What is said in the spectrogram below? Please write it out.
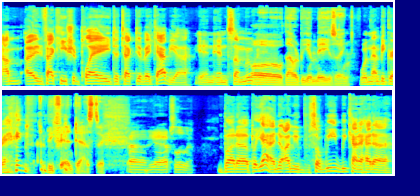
I'm, I, in fact, he should play Detective Acabia in in some movie. Oh, that would be amazing! Wouldn't that be great? That'd be fantastic. Uh, yeah, absolutely. But uh, but yeah, no, I mean, so we we kind of had a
